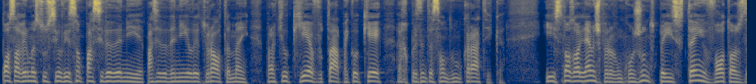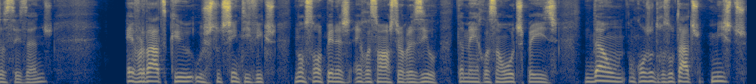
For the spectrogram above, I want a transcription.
possa haver uma socialização para a cidadania, para a cidadania eleitoral também, para aquilo que é votar, para aquilo que é a representação democrática. E se nós olharmos para um conjunto de países que têm voto aos 16 anos, é verdade que os estudos científicos, não são apenas em relação à Áustria e ao Brasil, também em relação a outros países, dão um conjunto de resultados mistos,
